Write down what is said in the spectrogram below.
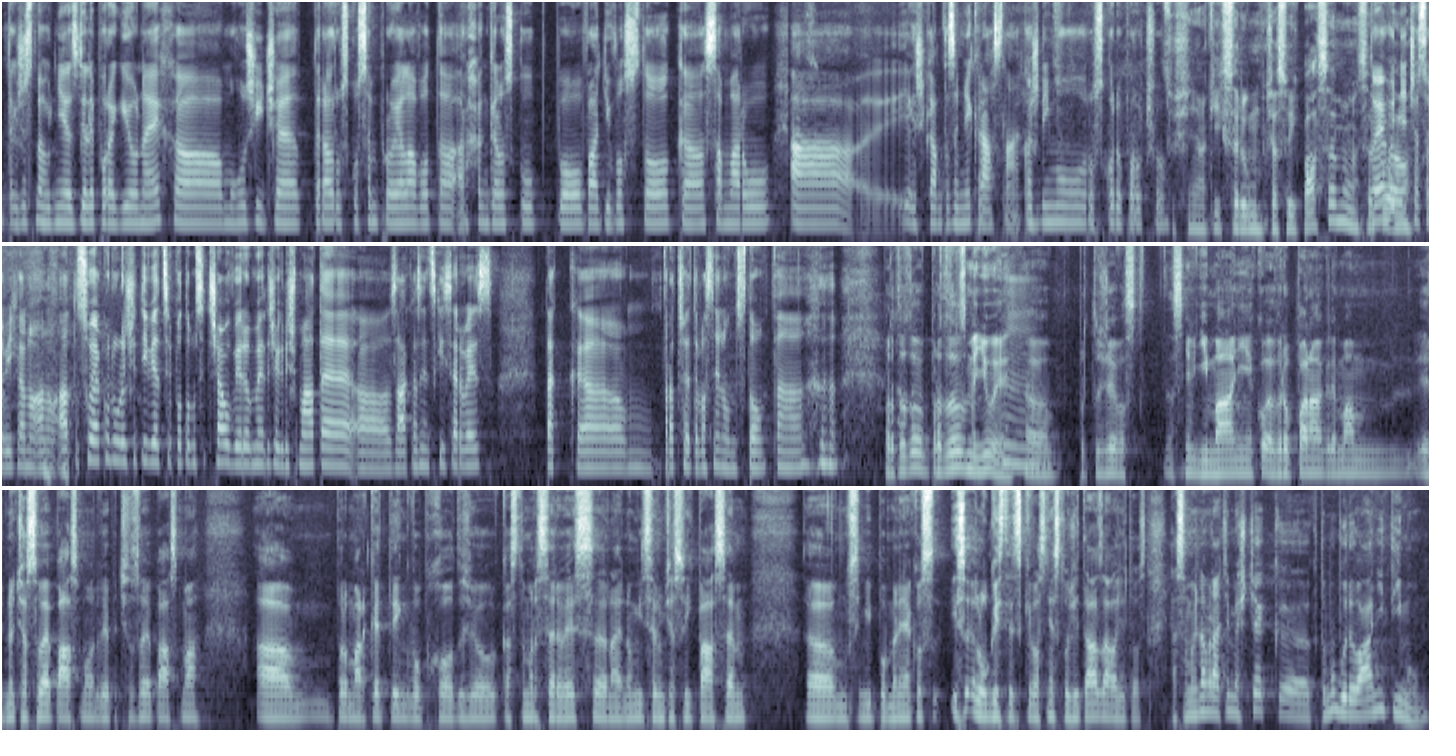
Takže jsme hodně jezdili po regionech. Mohu říct, že teda Rusko jsem projela od Archangelsku po Vladivostok, Samaru a jak říkám, ta země je krásná. Každému Rusko doporučuji. Což je nějakých sedm časových pásem? No, to je hodně časových, ano, ano. A to jsou jako důležité věci potom si třeba uvědomit, že když máte zákaznický servis, tak uh, pracujete vlastně non-stop. A... proto, to, proto to zmiňuji, hmm. uh, protože vlastně vnímání jako Evropana, kde mám jednočasové pásmo, dvě časové pásma, a pro marketing, obchod, že jo, customer service, na jednou mít sedm časových pásem, musí být poměrně jako i logisticky vlastně složitá záležitost. Já se možná vrátím ještě k, k tomu budování týmu,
